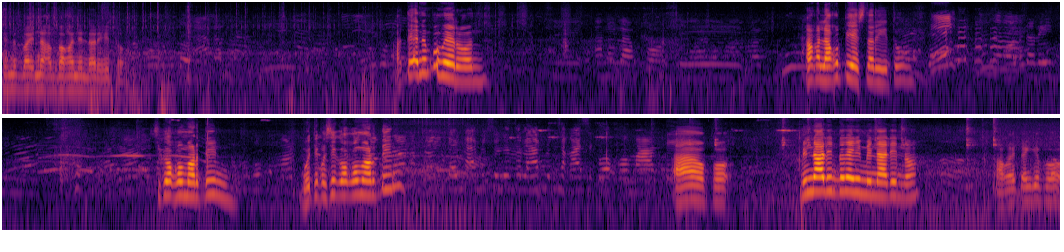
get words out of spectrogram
sino ba yung naabangan nila rito? Ate, ano po meron? Ano lang po, si mag Akala ko piyesta rito. Si Coco Martin. Buti pa si Coco Martin. Ah, opo. Minalin to na ni Minalin, no? Okay, thank you po.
